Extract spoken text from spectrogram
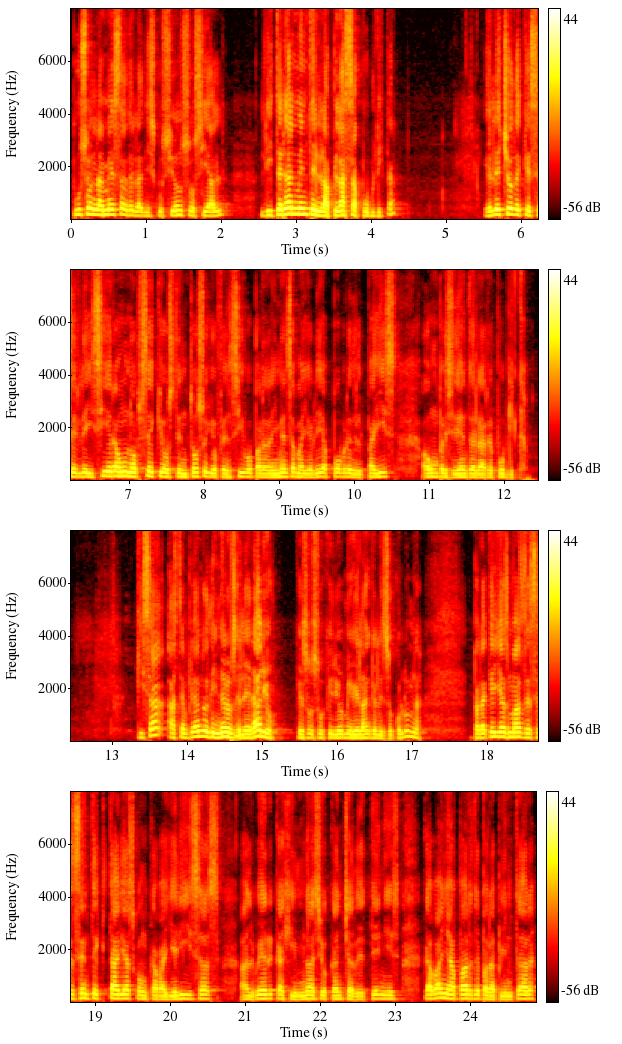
puso en la mesa de la discusión social, literalmente en la plaza pública, el hecho de que se le hiciera un obsequio ostentoso y ofensivo para la inmensa mayoría pobre del país a un presidente de la República. Quizá hasta empleando dineros del erario, que eso sugirió Miguel Ángel en su columna. para aquellas más de 60 hectáreas con caballerizas, alberca, gimnasio, cancha de tenis, cabaña aparte para pintar,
